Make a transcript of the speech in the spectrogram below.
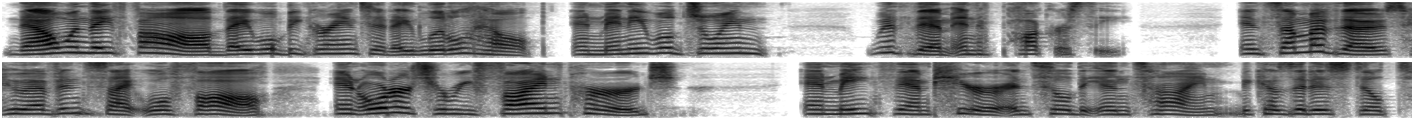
Now, when they fall, they will be granted a little help, and many will join with them in hypocrisy. And some of those who have insight will fall in order to refine, purge, and make them pure until the end time, because it is still t-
